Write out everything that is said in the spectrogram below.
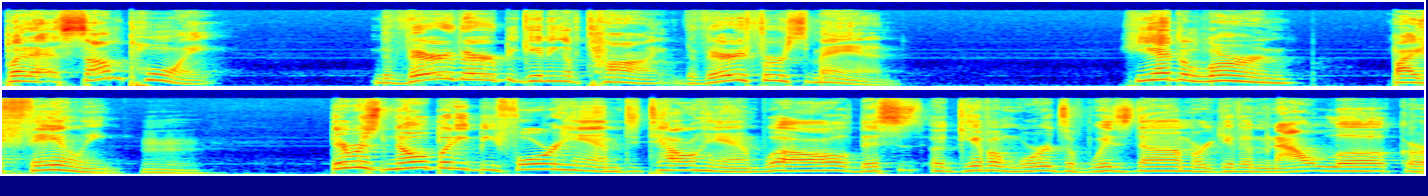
but at some point, the very very beginning of time, the very first man, he had to learn by failing. There was nobody before him to tell him, well, this is uh, give him words of wisdom or give him an outlook or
